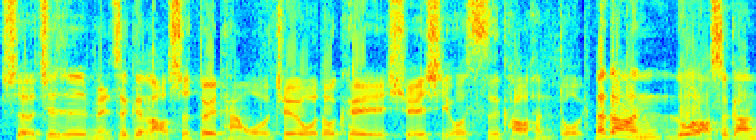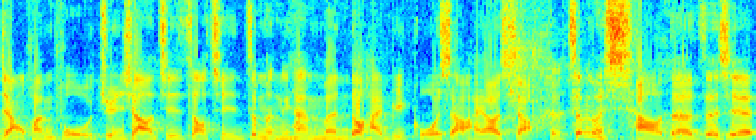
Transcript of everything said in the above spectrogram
是，其实每次跟老师对谈，我觉得我都可以学习或思考很多。那当然，如果老师刚刚讲黄埔军校，其实早期这么你看门都还比国小还要小，这么小的这些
